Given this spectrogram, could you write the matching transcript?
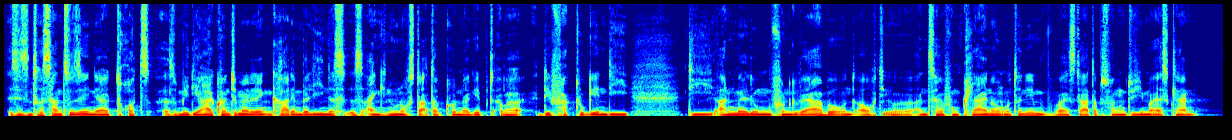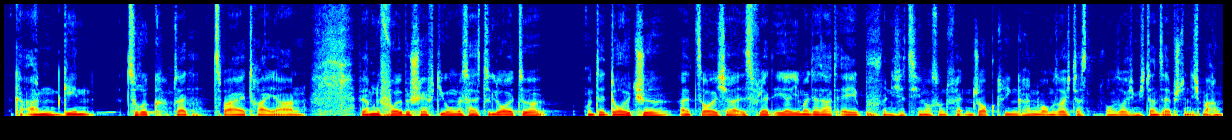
Es ist interessant zu sehen, ja, trotz, also medial könnte man denken, gerade in Berlin, dass es eigentlich nur noch Startup-Gründer gibt, aber de facto gehen die, die Anmeldungen von Gewerbe und auch die Anzahl von kleineren Unternehmen, weil Startups fangen natürlich immer erst klein an, gehen zurück seit zwei, drei Jahren. Wir haben eine Vollbeschäftigung, das heißt, die Leute und der Deutsche als solcher ist vielleicht eher jemand, der sagt, ey, pf, wenn ich jetzt hier noch so einen fetten Job kriegen kann, warum soll ich das, warum soll ich mich dann selbstständig machen?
